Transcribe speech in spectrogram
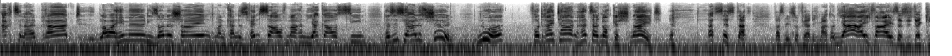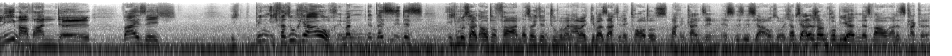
18,5 Grad, blauer Himmel, die Sonne scheint, man kann das Fenster aufmachen, die Jacke ausziehen. Das ist ja alles schön. Nur, vor drei Tagen hat es halt noch geschneit. Das ist das, was mich so fertig macht. Und ja, ich weiß, es ist der Klimawandel. Weiß ich. Ich bin, ich versuche ja auch. Man, das, das, ich muss halt Auto fahren. Was soll ich denn tun, wenn mein Arbeitgeber sagt, Elektroautos machen keinen Sinn? Es, es ist ja auch so. Ich habe sie alle schon probiert und das war auch alles Kacke.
